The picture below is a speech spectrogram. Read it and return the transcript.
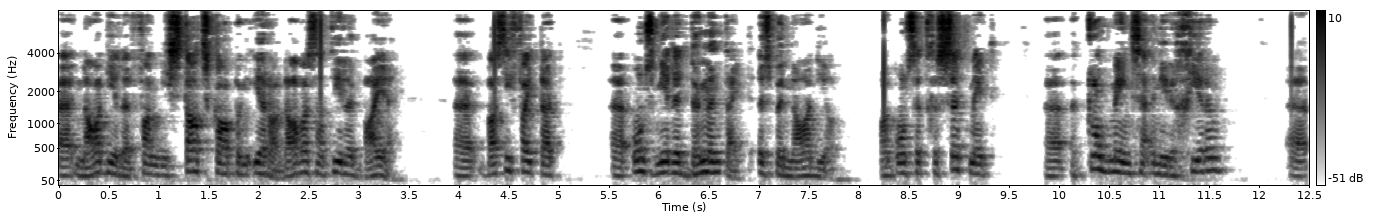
uh nadele van die staatskaping era, daar was natuurlik baie uh was die feit dat uh ons mededingendheid is benadeel. Want ons het gesit met uh 'n klomp mense in die regering uh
